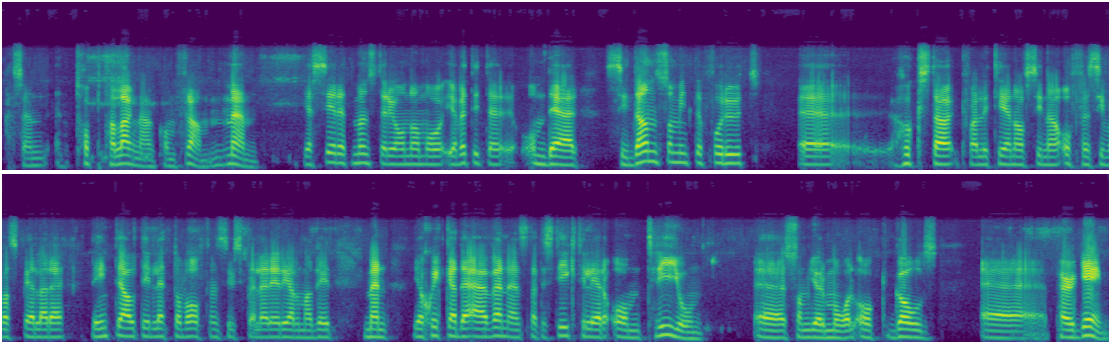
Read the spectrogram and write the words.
alltså en, en topptalang när han kom fram. Men jag ser ett mönster i honom och jag vet inte om det är Zidane som inte får ut eh, högsta kvaliteten av sina offensiva spelare. Det är inte alltid lätt att vara offensiv spelare i Real Madrid. Men jag skickade även en statistik till er om trion eh, som gör mål och goals eh, per game.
